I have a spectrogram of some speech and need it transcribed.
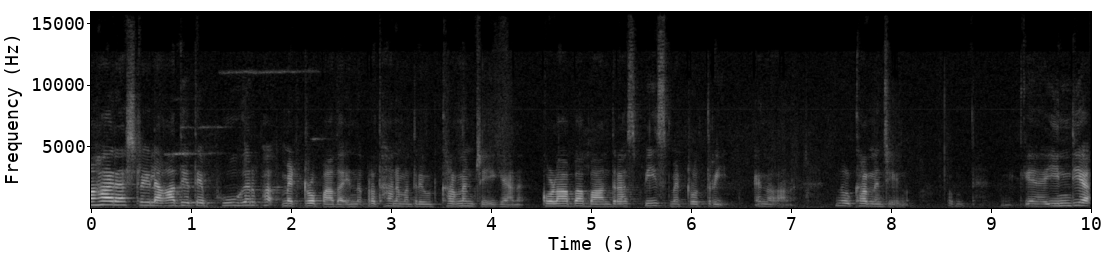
മഹാരാഷ്ട്രയിലെ ആദ്യത്തെ ഭൂഗർഭ മെട്രോ പാത ഇന്ന് പ്രധാനമന്ത്രി ഉദ്ഘാടനം ചെയ്യുകയാണ്. Colaba Bandra Seepz metro three എന്നതാണ്. ഇന്ന് ഉദ്ഘാടനം ചെയ്യുന്നു. അപ്പം ഇന്ത്യ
